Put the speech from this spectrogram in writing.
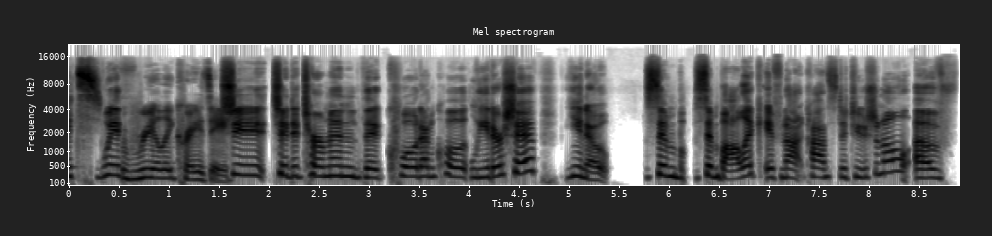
It's with- really crazy. to to determine the quote unquote leadership, you know, sym- symbolic if not constitutional of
